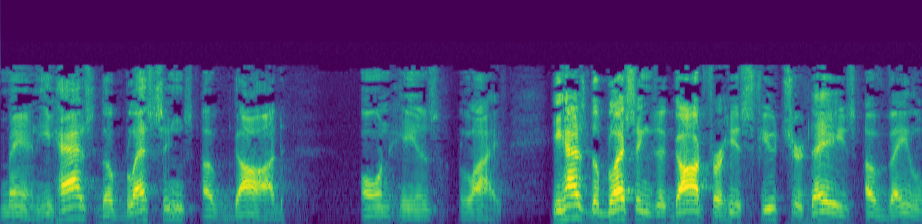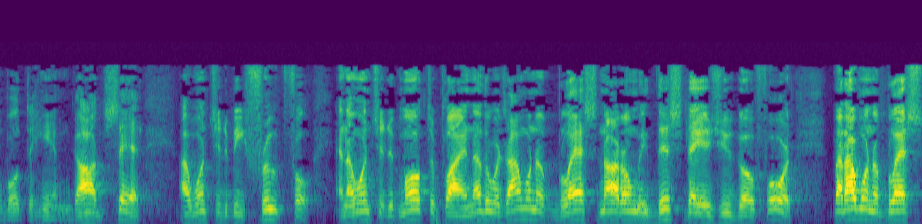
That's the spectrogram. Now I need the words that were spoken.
man. He has the blessings of God on his life. He has the blessings of God for his future days available to him. God said, I want you to be fruitful and I want you to multiply. In other words, I want to bless not only this day as you go forth, but I want to bless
